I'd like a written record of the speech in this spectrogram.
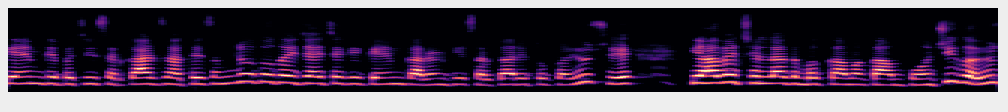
કેમ? કે પછી સરકાર સાથે સમજોતો થઈ જાય છે કે કેમ? કારણ કે સરકારે તો કહ્યું છે કે હવે છેલ્લા તબક્કામાં કામ પહોંચી ગયું.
